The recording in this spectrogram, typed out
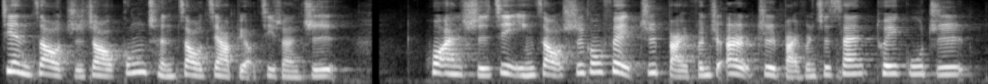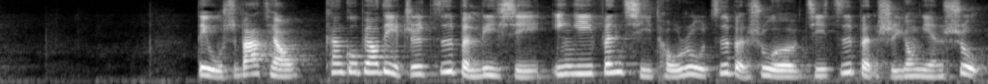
建造执照工程造价表计算之，或按实际营造施工费之百分之二至百分之三推估之。第五十八条，勘估标的之资本利息，应依分期投入资本数额及资本使用年数，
